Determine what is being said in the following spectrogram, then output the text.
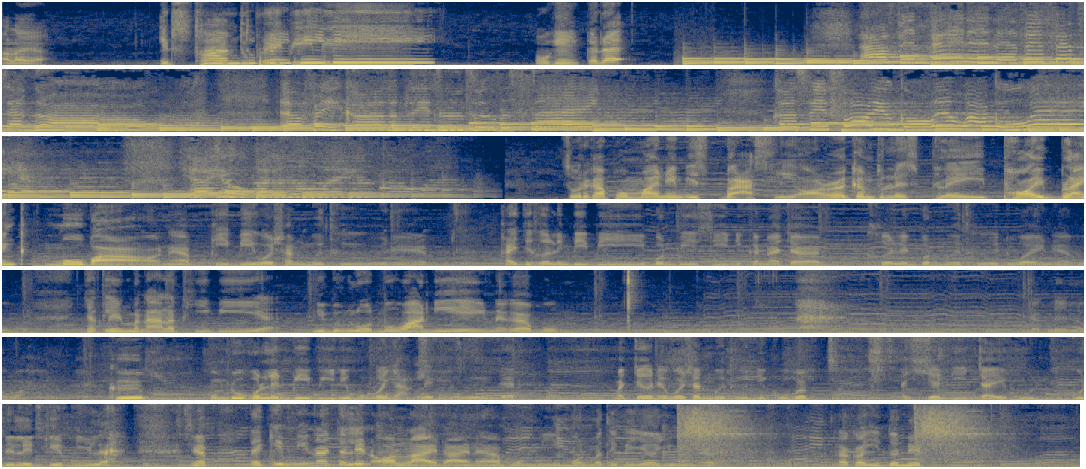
อะไรอ่ะ It's time to play PB โอเค ก็ได้ I've been painting every fence I know. วัสดีครับ ผม my name is Basley or welcome to let's play Point Blank Mobile นะครับ PB เวอร์ชันมือถือนะครับ ใครที่เคยเล่น PB บน PC นี่ก็น่าจะเคยเล่นบนมือถือด้วยนะครับผม อยากเล่นมานานแล้ว PB อะ นี่เพิ่งโหลดเมื่อวานนี้เองนะครับผม อยากเล่นแล้ววะคือผมดูคนเล่น PB นี่ผมก็อยากเล่นเลยแต่มาเจอในเวอร์ชันมือถือนี่กูแบบ ไอ้เชี่ยดีใจกูกูได้เล่นเกมนี้แล้วนะครับแต่เกมนี้น่าจะเล่นออนไลน์ได้นะครับผมมีโหมดมัลติเพเยอร์อยู่นะครับแล้วก็อินเทอร์เน็ต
